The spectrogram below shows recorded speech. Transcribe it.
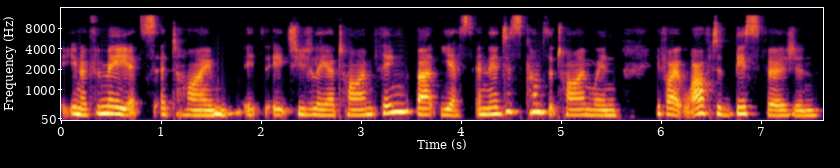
you know, for me, it's a time. It's it's usually a time thing. But yes, and there just comes a time when, if I after this version,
